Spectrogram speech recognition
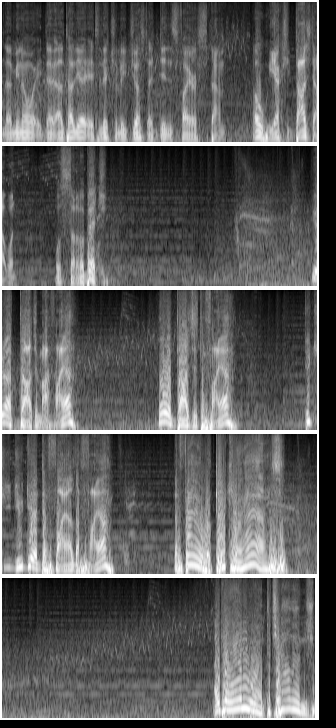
Let me know. I'll tell you, it's literally just a Din's Fire spam. Oh, he actually dodged that one. Well, son of a bitch. You're not dodging my fire. No one dodges the fire. You, you dare defile the fire? The fire will kick your ass. I dare anyone to challenge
